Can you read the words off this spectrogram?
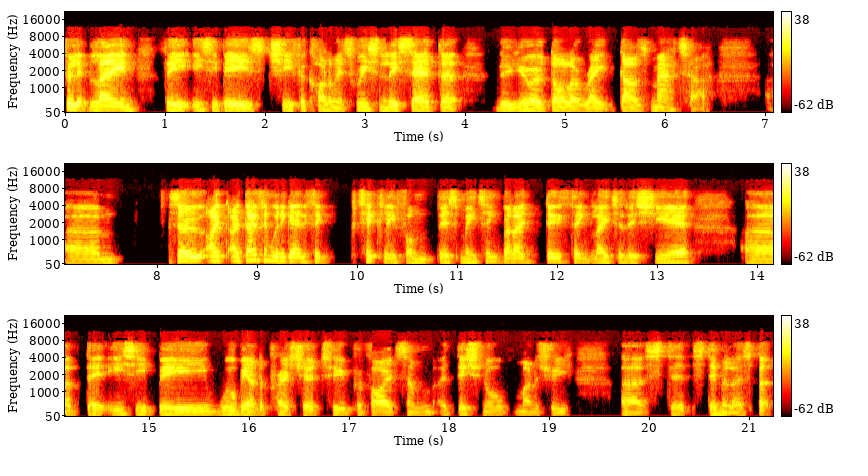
Philip Lane, the ECB's chief economist, recently said that the euro dollar rate does matter. Um, so I, I, don't think we're going to get anything particularly from this meeting, but I do think later this year uh, the ECB will be under pressure to provide some additional monetary uh, st- stimulus, but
